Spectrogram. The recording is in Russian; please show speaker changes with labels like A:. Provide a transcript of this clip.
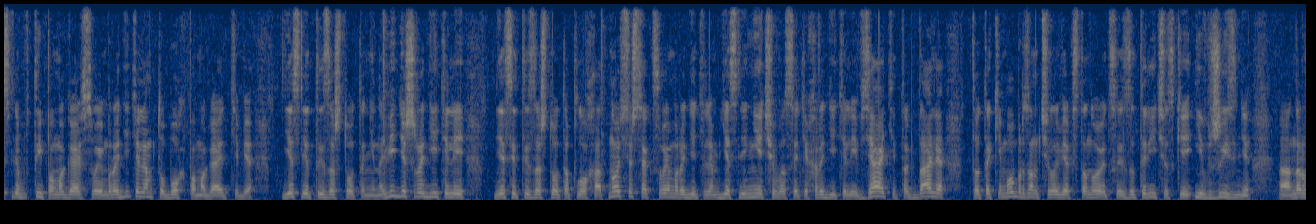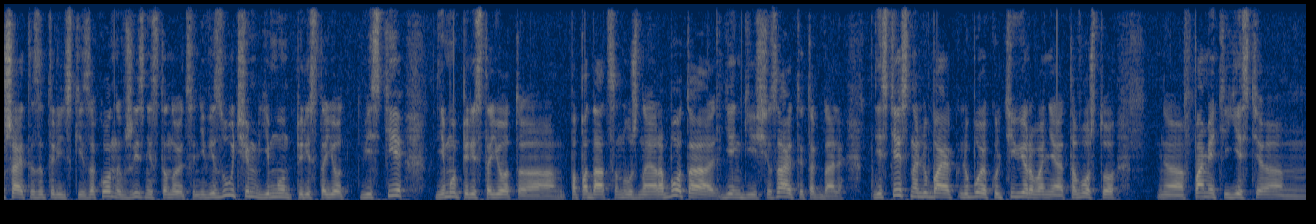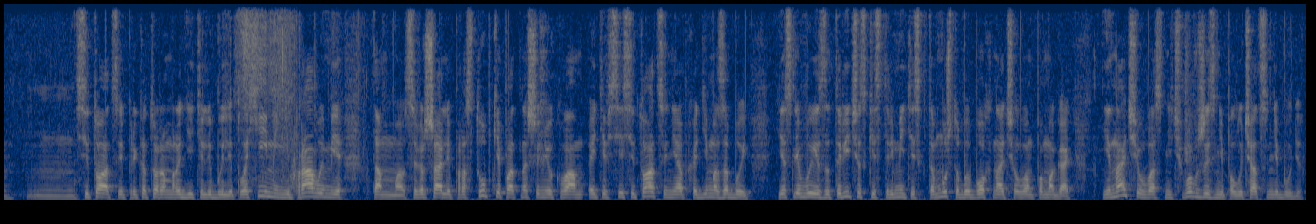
A: Если ты помогаешь своим родителям, то Бог помогает тебе. Если ты за что-то ненавидишь родителей, если ты за что-то плохо относишься к своим родителям, если нечего с этих родителей взять и так далее, то таким образом человек становится эзотерически и в жизни а, нарушает эзотерические законы, в жизни становится невезучим, ему перестает вести, ему перестает а, попадаться нужная работа, деньги исчезают и так далее. Естественно, любое, любое культивирование того, что э, в памяти есть э, ситуации, при котором родители были плохими, неправыми, там, э, совершали проступки по отношению к вам, эти все ситуации необходимо забыть. Если вы эзотерически стремитесь к тому, чтобы Бог начал вам помогать. Иначе у вас ничего в жизни получаться не будет.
